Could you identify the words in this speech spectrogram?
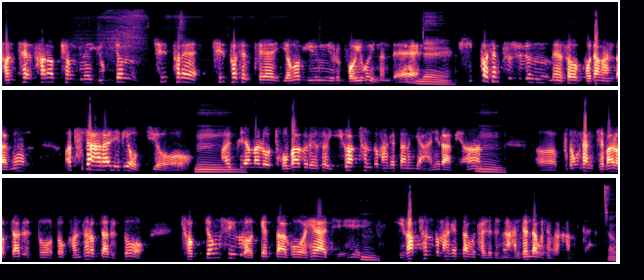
전체 산업 평균의 6.7%의 영업 이익률을 보이고 있는데 네. 10% 수준에서 보장한다면 아, 투자 안 할 일이 없지요. 음. 아, 그야말로 도박을 해서 일확천금하겠다는 게 아니라면 음. 어, 부동산 개발업자들도 또 건설업자들도 적정 수익을 얻겠다고 해야지 음. 일확천금 하겠다고 달려들면 안 된다고 생각합니다. 아.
